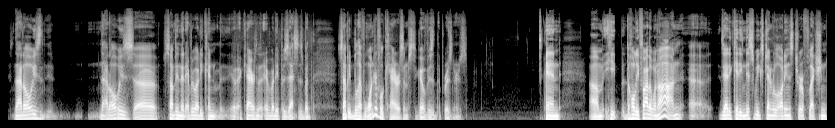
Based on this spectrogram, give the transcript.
It's not always, not always uh, something that everybody can a charism that everybody possesses, but some people have wonderful charisms to go visit the prisoners. And um, he, the Holy Father went on, uh, dedicating this week's general audience to reflection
